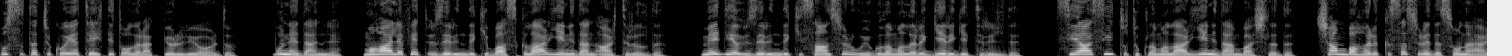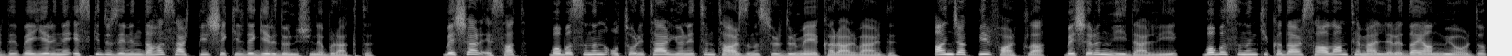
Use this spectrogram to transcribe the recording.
bu statükoya tehdit olarak görülüyordu. Bu nedenle, muhalefet üzerindeki baskılar yeniden artırıldı. Medya üzerindeki sansür uygulamaları geri getirildi. Siyasi tutuklamalar yeniden başladı. Şam Baharı kısa sürede sona erdi ve yerini eski düzenin daha sert bir şekilde geri dönüşüne bıraktı. Beşar Esad, babasının otoriter yönetim tarzını sürdürmeye karar verdi. Ancak bir farkla, Beşar'ın liderliği, babasınınki kadar sağlam temellere dayanmıyordu,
